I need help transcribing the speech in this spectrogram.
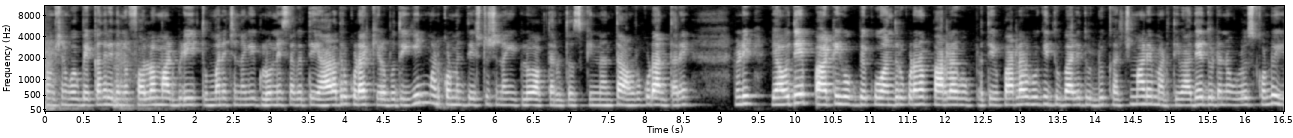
ಫಂಕ್ಷನ್ಗೆ ಹೋಗ್ಬೇಕಂದ್ರೆ ಇದನ್ನು ಫಾಲೋ ಮಾಡಿಬಿಡಿ ತುಂಬಾ ಚೆನ್ನಾಗಿ ಗ್ಲೋನೆಸ್ ಆಗುತ್ತೆ. ಯಾರಾದರೂ ಕೂಡ ಕೇಳ್ಬೋದು, ಏನು ಮಾಡ್ಕೊಂಡು ಬಂದು ಎಷ್ಟು ಚೆನ್ನಾಗಿ ಗ್ಲೋ ಆಗ್ತಾ ಇರುವಂಥ ಸ್ಕಿನ್ ಅಂತ, ಅವರು ಕೂಡ ಅಂತಾರೆ. ನೋಡಿ, ಯಾವುದೇ ಪಾರ್ಟಿಗೆ ಹೋಗಬೇಕು ಅಂದರೂ ಕೂಡ ನಾವು ಪಾರ್ಲರ್ಗೆ ಹೋಗ್ಬಿಡ್ತೀವಿ. ಪಾರ್ಲರ್ಗೆ ಹೋಗಿ ದುಬಾರಿ ದುಡ್ಡು ಖರ್ಚು ಮಾಡೇ ಮಾಡ್ತೀವಿ. ಅದೇ ದುಡ್ಡನ್ನು ಉಳಿಸ್ಕೊಂಡು ಈ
